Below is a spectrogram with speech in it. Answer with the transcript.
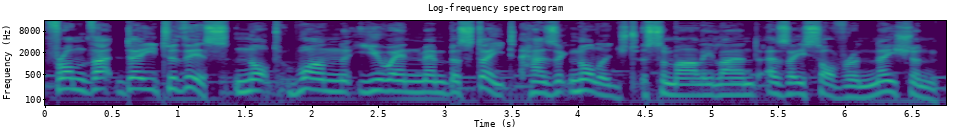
From that day to this, not one UN member state has acknowledged Somaliland as a sovereign nation.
